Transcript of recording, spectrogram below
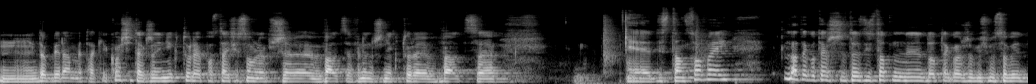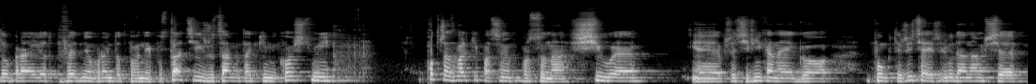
Mm, Dobieramy takie kości, także niektóre postacie są lepsze w walce wręcz, niektóre w walce dystansowej. Dlatego też to jest istotne do tego, żebyśmy sobie dobrali odpowiednią broń do odpowiedniej postaci. Rzucamy takimi kośćmi. Podczas walki patrzymy po prostu na siłę e, przeciwnika, na jego punkty życia. Jeżeli uda nam się e,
